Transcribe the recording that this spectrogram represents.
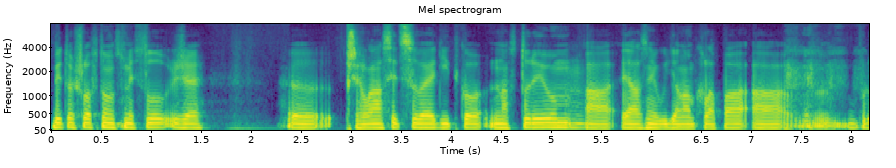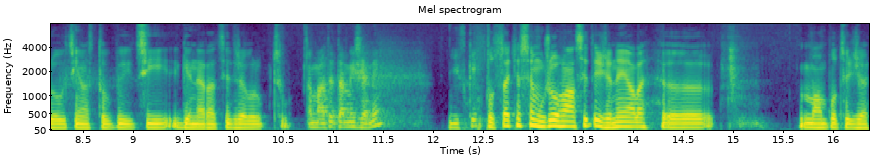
by to šlo v tom smyslu, že eh, přihlásit své dítko na studium hmm. a já z něj udělám chlapa a budoucí nastupující generaci dřevorubců. A máte tam i ženy? Dívky? V podstatě se můžou hlásit i ženy, ale uh, mám pocit, že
